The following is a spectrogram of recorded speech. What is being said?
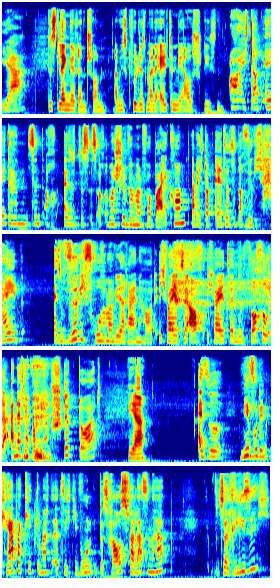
Ja. Des Längeren schon. Habe ich das Gefühl, dass meine Eltern mir ausschließen. Oh, ich glaube, Eltern sind auch, also das ist auch immer schön, wenn man vorbeikommt, aber ich glaube, Eltern sind auch wirklich heid, also wirklich froh, wenn man wieder reinhaut. Ich war jetzt ja auch, ich war jetzt ja eine Woche oder anderthalb Wochen am Stück dort. Ja. Also mir wurde ein Care-Paket gemacht, als ich die Wohn das Haus verlassen habe. Es war riesig.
